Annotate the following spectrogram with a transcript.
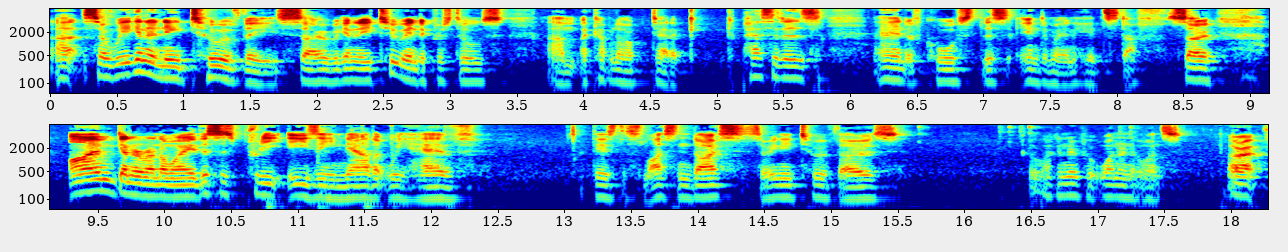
Uh, so we're going to need two of these. So we're going to need two ender crystals, um, a couple of octadic capacitors, and of course this enderman head stuff. So I'm going to run away. This is pretty easy now that we have, there's the slice and dice. So we need two of those. Oh, I can only put one in at once. Alright,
